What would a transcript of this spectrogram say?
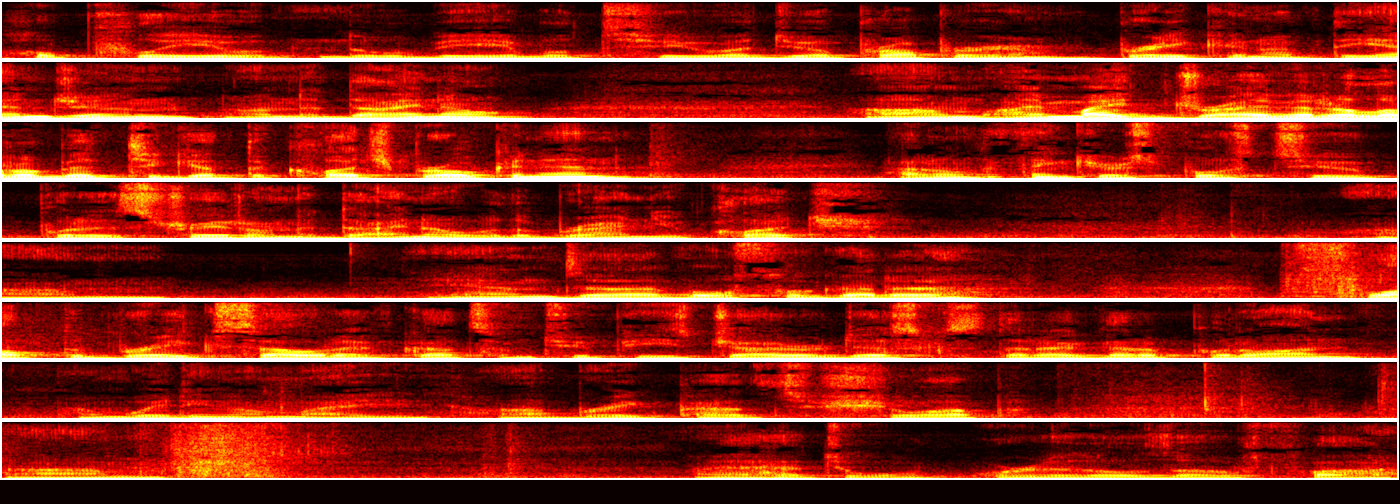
hopefully you'll be able to uh, do a proper break-in of the engine on the dyno. Um, I might drive it a little bit to get the clutch broken in. I don't think you're supposed to put it straight on the dyno with a brand new clutch. Um, and uh, I've also got to swap the brakes out. I've got some two-piece GiroDiscs that I've got to put on. I'm waiting on my uh, brake pads to show up. Um, I had to order those off, uh,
